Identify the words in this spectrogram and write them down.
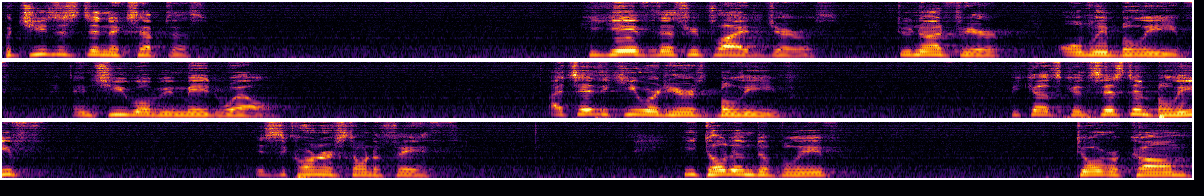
But Jesus didn't accept this. He gave this reply to Jairus Do not fear, only believe, and she will be made well. I'd say the key word here is believe. Because consistent belief is the cornerstone of faith. He told him to believe to overcome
